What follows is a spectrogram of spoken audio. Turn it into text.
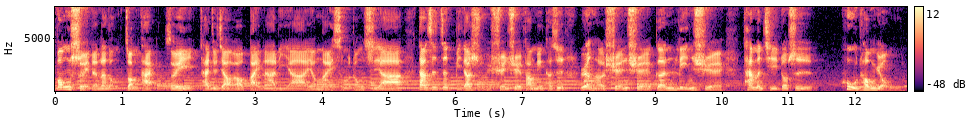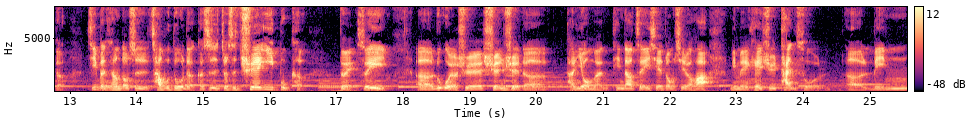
风水的那种状态，所以他就叫我要摆哪里啊，要买什么东西啊。但是这比较属于玄学方面，可是任何玄学跟灵学，他们其实都是互通有无的，基本上都是差不多的，可是就是缺一不可，对，所以。呃，如果有学玄学的朋友们听到这一些东西的话，你们也可以去探索呃灵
